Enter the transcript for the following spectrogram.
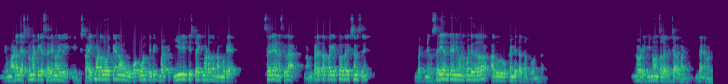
ನೀವು ಮಾಡೋದು ಎಷ್ಟರ ಮಟ್ಟಿಗೆ ಸರಿನೋ ಇಲ್ಲ ಸ್ಟ್ರೈಕ್ ಮಾಡೋದು ಓಕೆ ನಾವು ಒಪ್ಕೊಂತೀವಿ ಬಟ್ ಈ ರೀತಿ ಸ್ಟ್ರೈಕ್ ಮಾಡೋದು ನಮಗೆ ಸರಿ ಅನಿಸಿಲ್ಲ. ನಮ್ಮ ಕಡೆ ತಪ್ಪಾಗಿತ್ತು ಅಂದ್ರೆ ಕ್ಷಮಿಸಿ ಬಟ್ ನೀವು ಸರಿ ಅಂತೇಳಿ ನೀವು ಅನ್ಕೊಂಡಿದ್ರೋ ಅದು ಖಂಡಿತ ತಪ್ಪು ಅಂತ. ನೋಡಿ, ಇನ್ನೊಂದ್ಸಲ ವಿಚಾರ ಮಾಡಿ. ಧನ್ಯವಾದ.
